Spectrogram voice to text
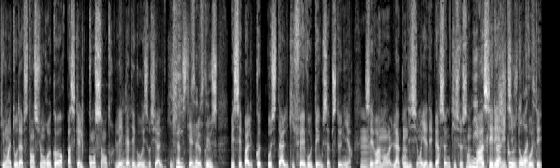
qui ont un taux d'abstention record parce qu'elles concentrent les mmh, catégories mmh. sociales qui, s'abstiennent le plus, mais c'est pas le code postal qui qui fait voter ou s'abstenir. Hmm. C'est vraiment la condition. Il y a des personnes qui se sentent pas assez légitimes pour voter.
